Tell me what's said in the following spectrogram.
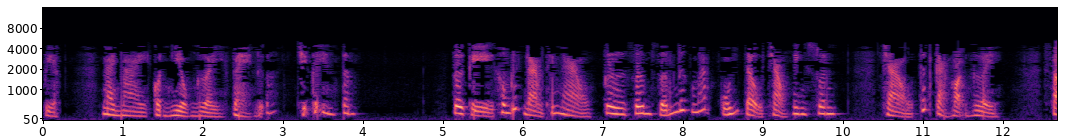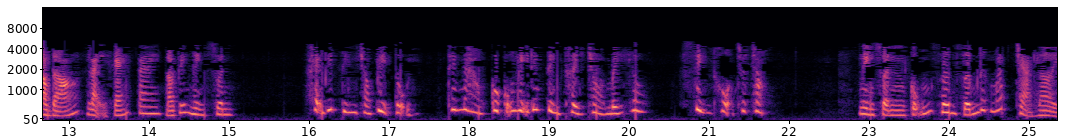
việc, ngày mai còn nhiều người về nữa, chị cứ yên tâm. Tư kỳ không biết làm thế nào, cứ rơm rớm nước mắt cúi đầu chào Nghinh Xuân, chào tất cả mọi người, sau đó lại ghé tay nói với Nghinh Xuân. Hãy biết tin cháu bị tội, thế nào cô cũng nghĩ đến tình thầy trò mấy lâu, xin hộ cho cháu. Nghinh Xuân cũng rơm rớm nước mắt trả lời.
